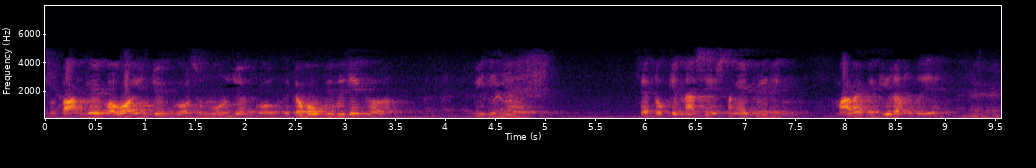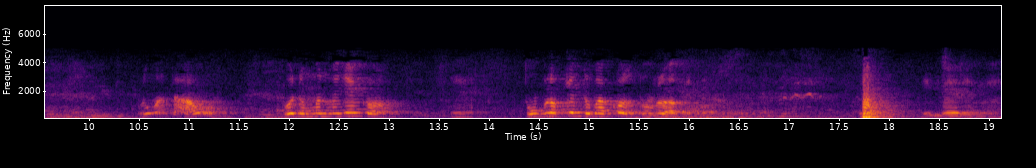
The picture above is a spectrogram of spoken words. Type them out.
tetangga bawain jengkol, semur jengkol. Kita hobi berjengkol. Bininya sendokin nasi setengah piring. Marah pikiran tuh ya. Lu gak tahu. Gue demen menjengkol. Ya. Tublokin tuh bakul. Pikirin nih.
